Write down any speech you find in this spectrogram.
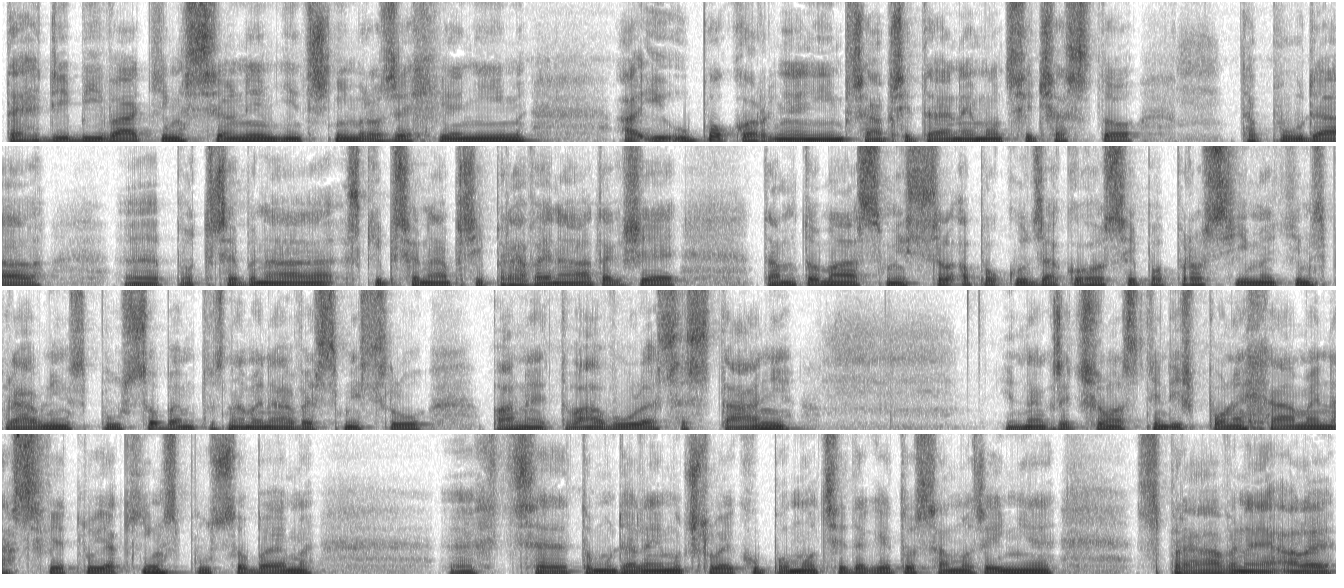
tehdy bývá tím silným vnitřním rozechvěním a i upokorněním. Třeba při té nemoci často ta půda eh, potřebná, skypřená, připravená, takže tam to má smysl a pokud za koho si poprosíme tím správným způsobem, to znamená ve smyslu, pane, tvá vůle se stáň, Jednak řečeno vlastně, když ponecháme na světlu, jakým způsobem eh, chce tomu danému člověku pomoci, tak je to samozřejmě správné, ale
